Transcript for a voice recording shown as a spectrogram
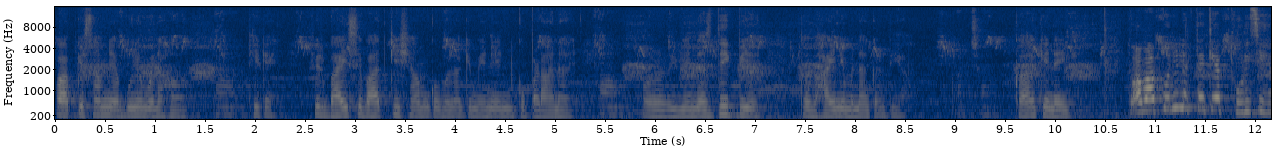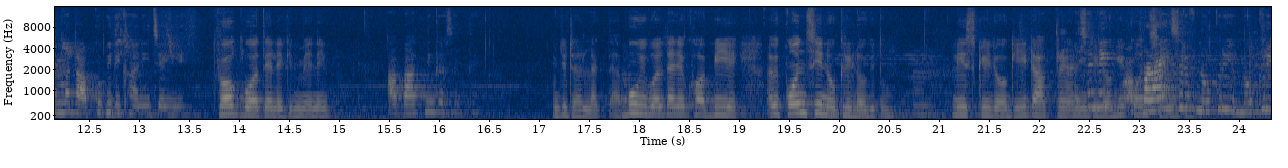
तो आपके सामने अबू ने बोला हाँ ठीक है फिर भाई से बात की शाम को बोला कि मैंने इनको पढ़ाना है। और ये नज़दीक भी है तो भाई ने मना कर दिया। अच्छा। कहा कि नहीं। तो अब आपको नहीं लगता कि अब थोड़ी सी हिम्मत आपको भी दिखानी चाहिए? शौक बहुत है लेकिन मैं नहीं। आप बात नहीं कर सकते? मुझे डर लगता है। वो भी बोलता है देखो अभी ये अभी कौन सी नौकरी लोगी तुम? पुलिस की लोगी डॉक्टर यानी की लोगी कौन सी सिर्फ़ नौकरी नौकरी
